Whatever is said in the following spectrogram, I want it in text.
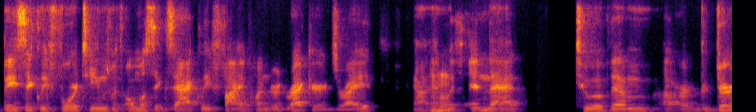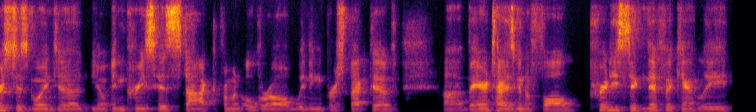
basically four teams with almost exactly 500 records, right? Uh, mm-hmm. And within that, two of them are Durst is going to you know increase his stock from an overall winning perspective. Uh, Barentai is going to fall pretty significantly.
